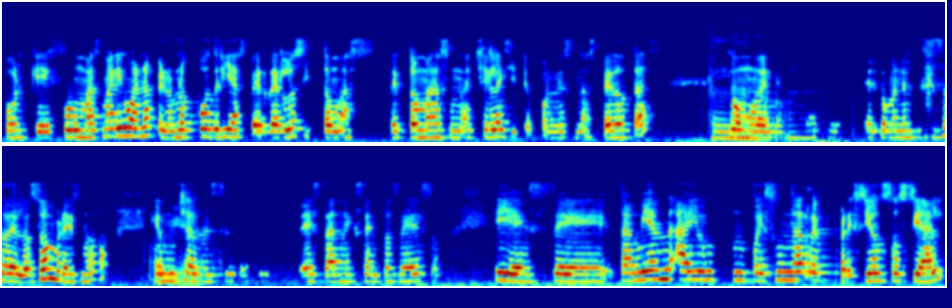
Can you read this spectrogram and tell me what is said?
porque fumas marihuana, pero no podrías perderlo si tomas, te tomas una chela y si te pones unas pedotas, como, en el, como en el caso de los hombres, ¿no? Que muchas veces están exentos de eso. Y este, también hay un, pues una represión social,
